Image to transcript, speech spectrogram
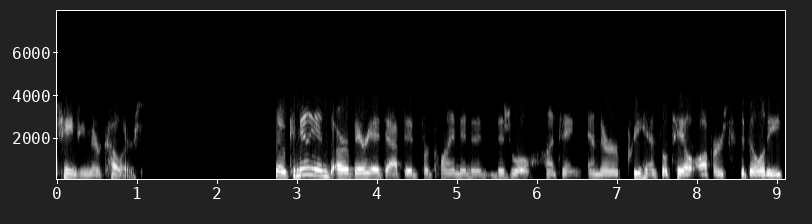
changing their colors. So chameleons are very adapted for climbing and visual hunting, and their prehensile tail offers stability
